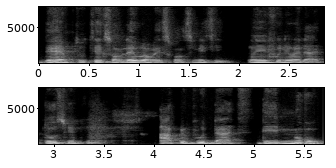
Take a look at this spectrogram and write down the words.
them to take some level of responsibility, knowing fully well that those people are people that they know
